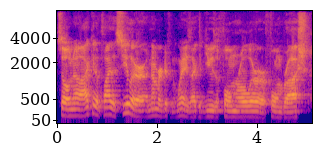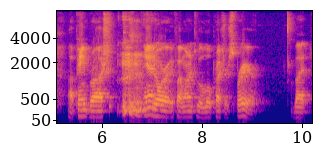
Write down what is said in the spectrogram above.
So now I could apply the sealer a number of different ways. I could use a foam roller or a foam brush, a paintbrush, and or if I wanted to a low pressure sprayer. But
